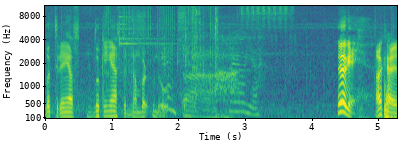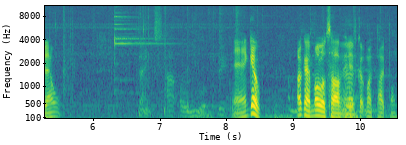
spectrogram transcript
Look af looking after number uno. I. Okay. Okay, now Thanks. I owe you a big and go. Okay, Molotov here. I've got my pipe bomb.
